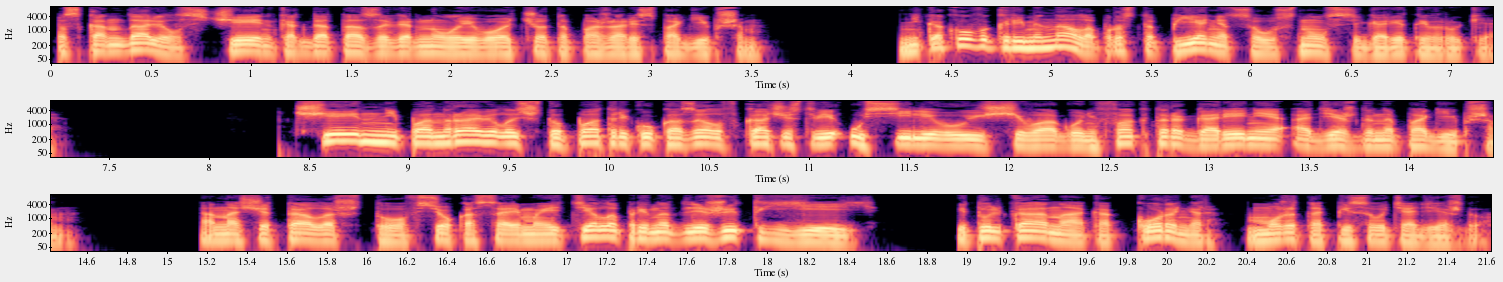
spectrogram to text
поскандалил с Чейн, когда та завернула его отчет о пожаре с погибшим. Никакого криминала, просто пьяница уснул с сигаретой в руке. Чейн не понравилось, что Патрик указал в качестве усиливающего огонь фактора горение одежды на погибшем. Она считала, что все касаемое тела принадлежит ей, и только она, как коронер, может описывать одежду.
